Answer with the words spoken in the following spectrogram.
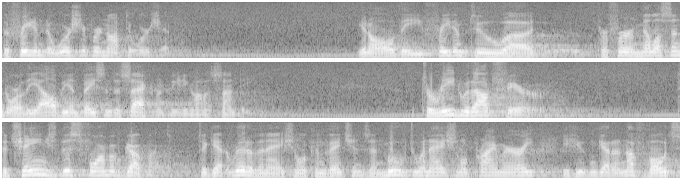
the freedom to worship or not to worship. You know, the freedom to uh, prefer Millicent or the Albion Basin to sacrament meeting on a Sunday. To read without fear. To change this form of government to get rid of the national conventions and move to a national primary if you can get enough votes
